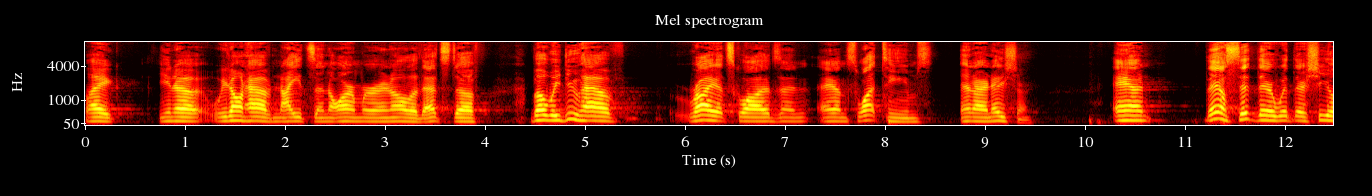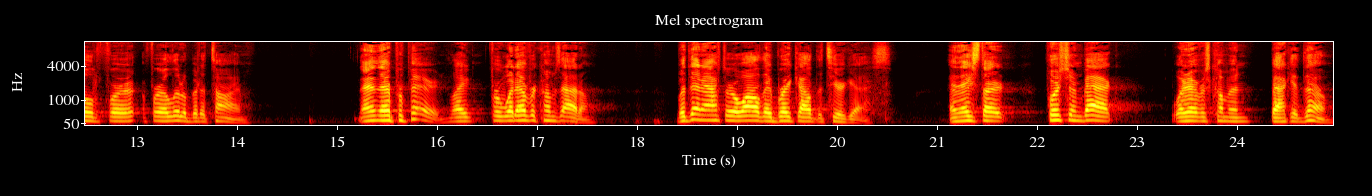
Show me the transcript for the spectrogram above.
like, you know, we don't have knights and armor and all of that stuff, but we do have riot squads and, and SWAT teams in our nation. And they'll sit there with their shield for, for a little bit of time. And they're prepared, like for whatever comes at them. But then after a while, they break out the tear gas and they start pushing back whatever's coming back at them.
